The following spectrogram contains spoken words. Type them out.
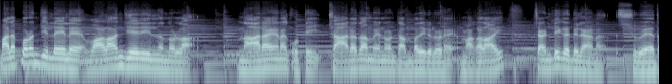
മലപ്പുറം ജില്ലയിലെ വളാഞ്ചേരിയിൽ നിന്നുള്ള നാരായണക്കുട്ടി ശാരദ മേനോൻ ദമ്പതികളുടെ മകളായി ചണ്ഡീഗഡിലാണ് ശ്വേത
